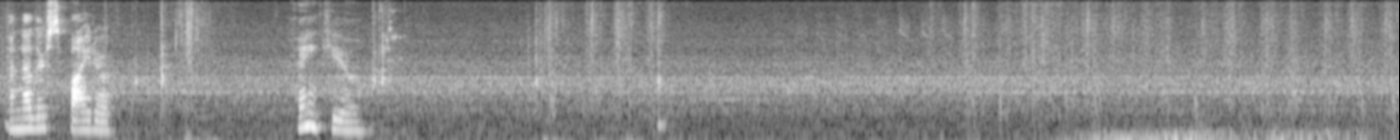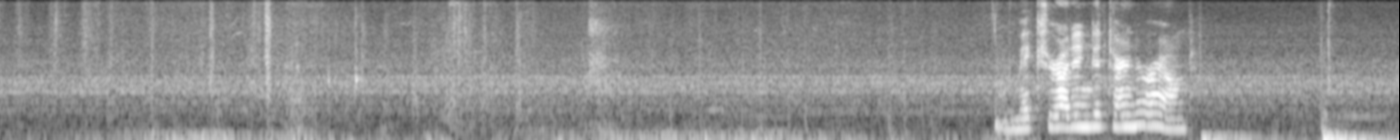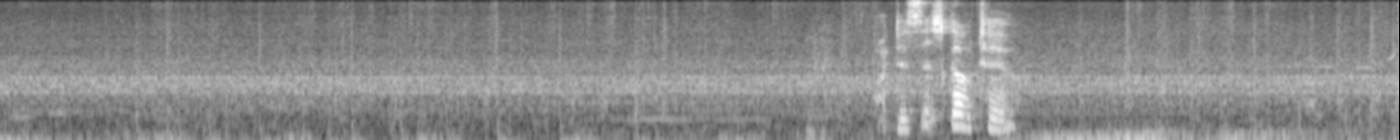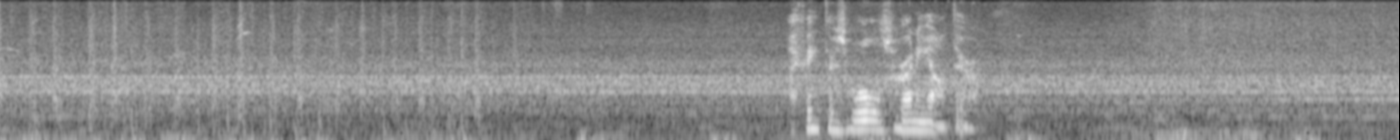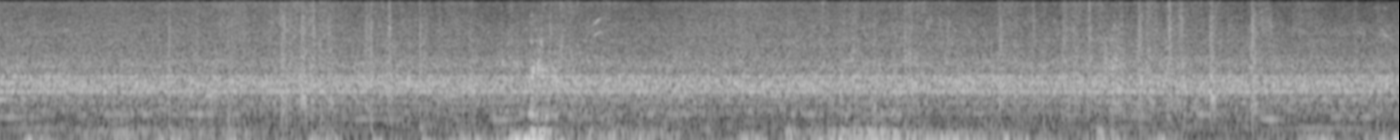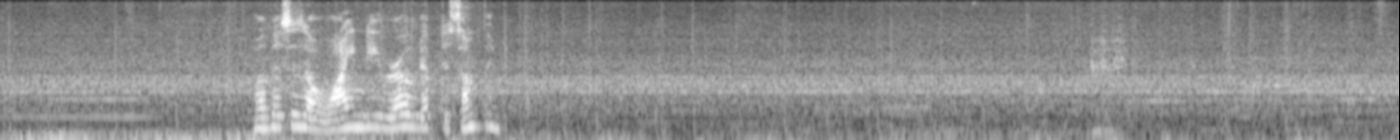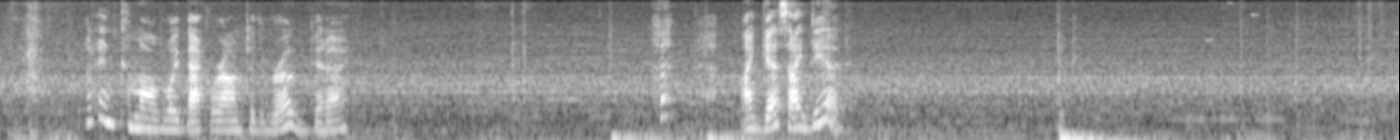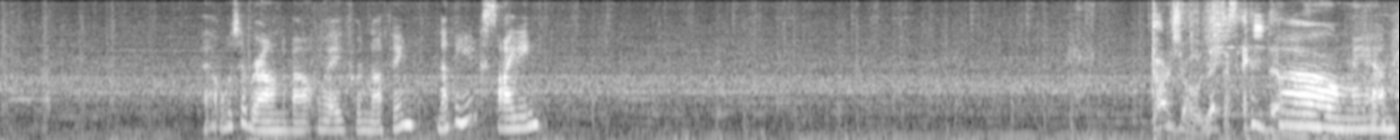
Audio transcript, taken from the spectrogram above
Another spider. Thank you. Make sure I didn't get turned around. Does this go to? I think there's wolves running out there. Well, this is a windy road up to something. I didn't come all the way back around to the road, did I? I guess I did. That was a roundabout way for nothing. Nothing exciting. Kharjo, let us end them. Oh man.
